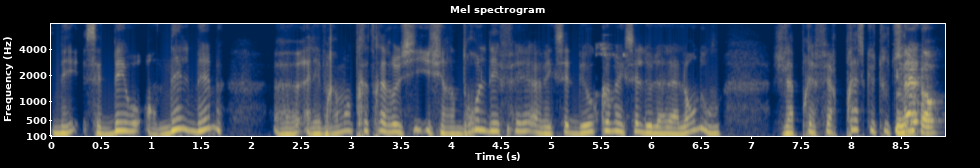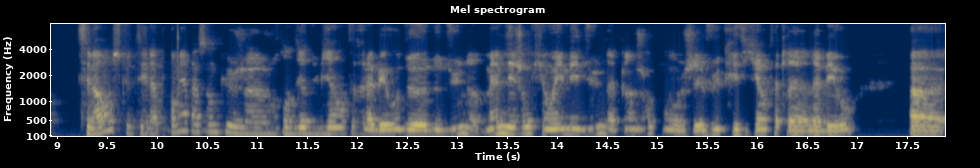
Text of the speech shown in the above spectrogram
mais cette BO en elle-même, euh, elle est vraiment très très réussie. J'ai un drôle d'effet avec cette BO, comme avec celle de La La Land, où je la préfère presque toute seule. D'accord. C'est marrant parce que t'es la première personne que je- j'entends dire du bien en fait de la BO de, Dune. Même les gens qui ont aimé Dune, il y a plein de gens que j'ai vu critiquer en fait la BO. Euh,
